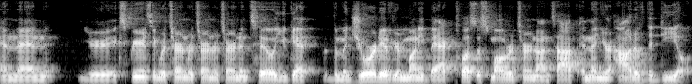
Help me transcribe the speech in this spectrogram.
and then you're experiencing return, return, return until you get the majority of your money back plus a small return on top, and then you're out of the deal.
